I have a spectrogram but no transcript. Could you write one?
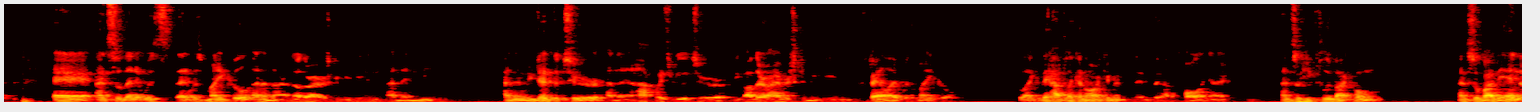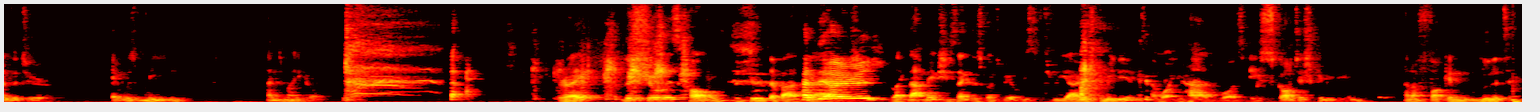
Uh, and so then it was then it was Michael and another Irish comedian, and then me, and then we did the tour, and then halfway through the tour, the other Irish comedian fell out with Michael, like they had like an argument, they, they had a falling out, and so he flew back home, and so by the end of the tour, it was me, and Michael. Right? The show is called The Good, the Bad, And the Irish. like that makes you think there's going to be at least three Irish comedians, and what you had was a Scottish comedian and a fucking lunatic.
